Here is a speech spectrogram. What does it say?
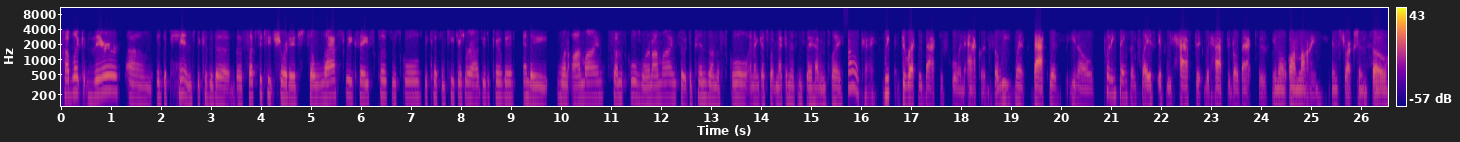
Public, there um, it depends because of the the substitute shortage. So last week they closed some schools because some teachers were out due to COVID, and they went online. Some schools weren't online, so it depends on the school and I guess what mechanisms they have in place. Oh, okay. We went directly back to school in Akron, so we went back with you know putting things in place if we have to would have to go back to you know online instruction. So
